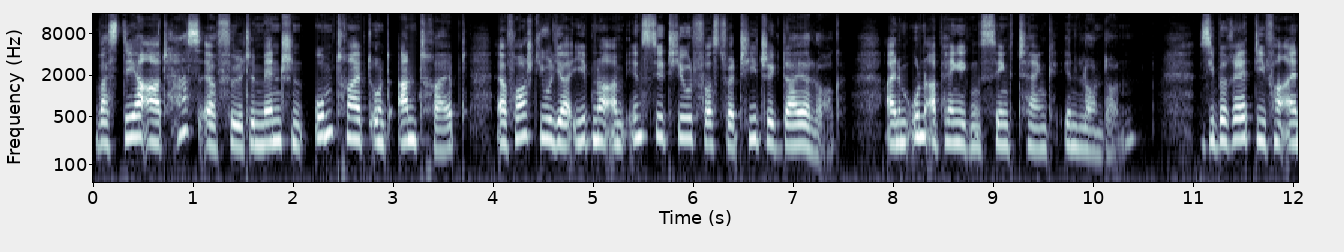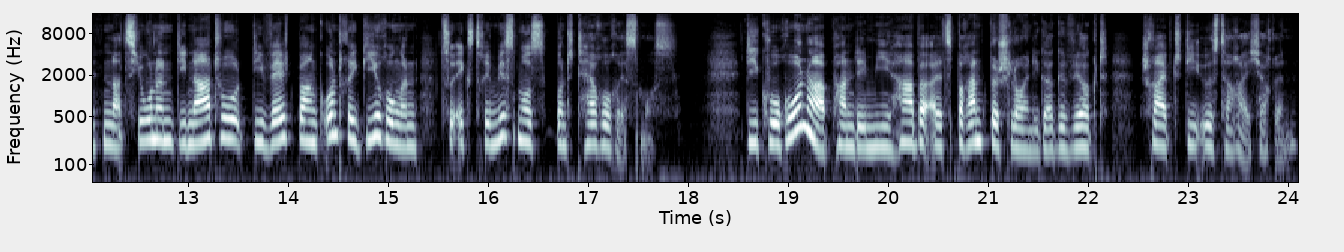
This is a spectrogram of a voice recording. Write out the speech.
Was derart hasserfüllte Menschen umtreibt und antreibt, erforscht Julia Ebner am Institute for Strategic Dialogue einem unabhängigen Think Tank in London. Sie berät die Vereinten Nationen, die NATO, die Weltbank und Regierungen zu Extremismus und Terrorismus. Die Corona-Pandemie habe als Brandbeschleuniger gewirkt, schreibt die Österreicherin.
